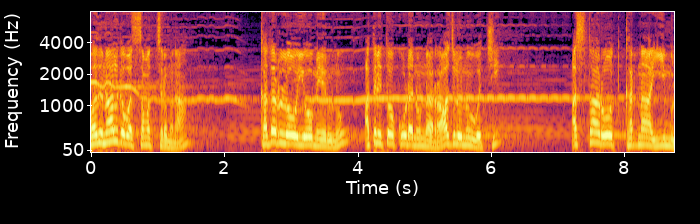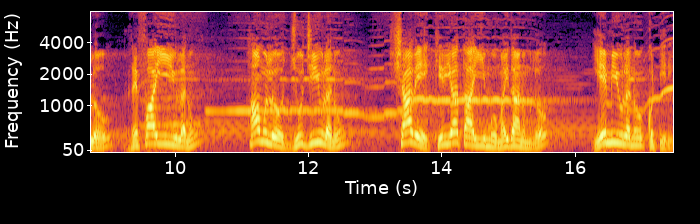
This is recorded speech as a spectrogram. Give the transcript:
పదునాలుగవ సంవత్సరమున కదర్లో యోమేరును అతనితో కూడనున్న రాజులను వచ్చి అస్తారోత్ కర్ణాయీములో రెఫాయీయులను హాములో జూజీయులను షావే కిర్యాతాయీము మైదానములో ఏమీయులను కొట్టిరి.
